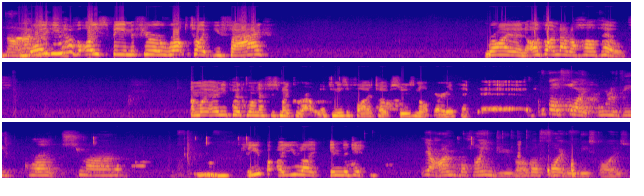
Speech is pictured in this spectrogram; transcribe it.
No, Why do you have Ice Beam if you're a rock type, you fag? Ryan, I've got him down to half health. And my only Pokemon left is my Growlithe, and he's a fire type, so he's not very effective. I've got to fight all of these grunts, man. Are you are you like in the gym? Yeah, I'm behind you, but I've got to fight all these guys.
